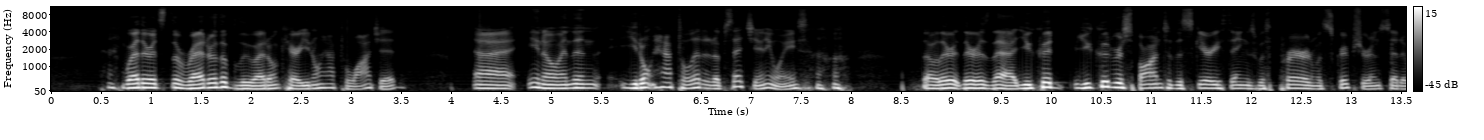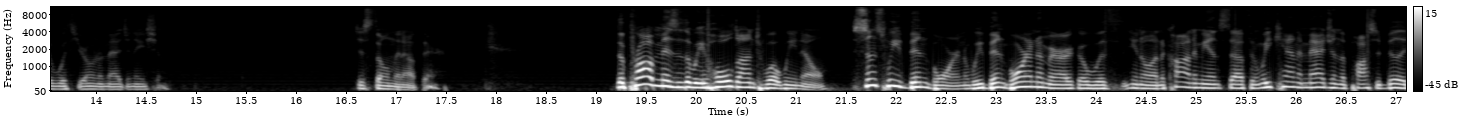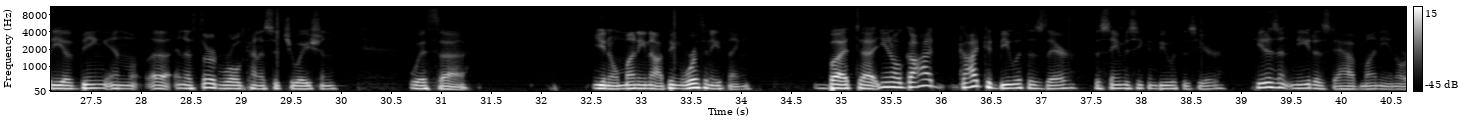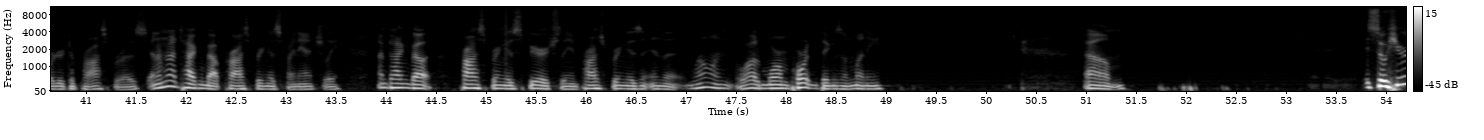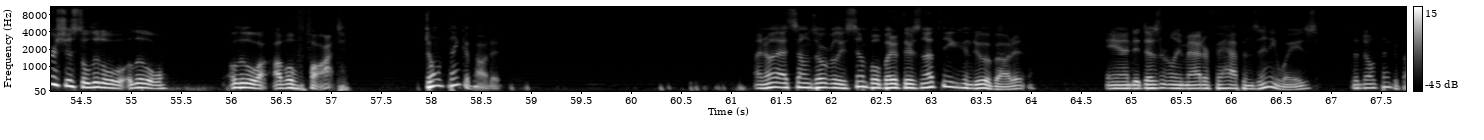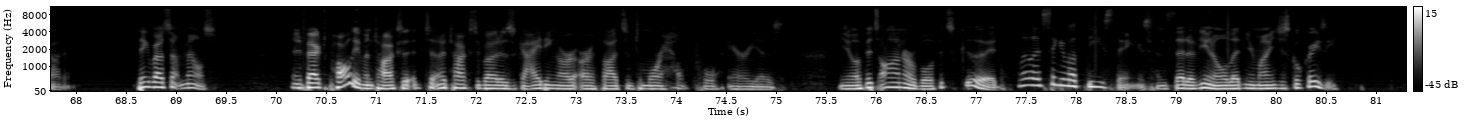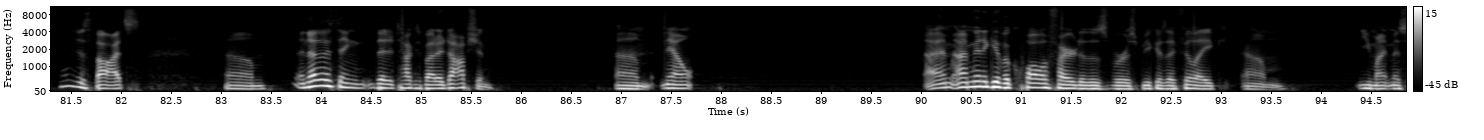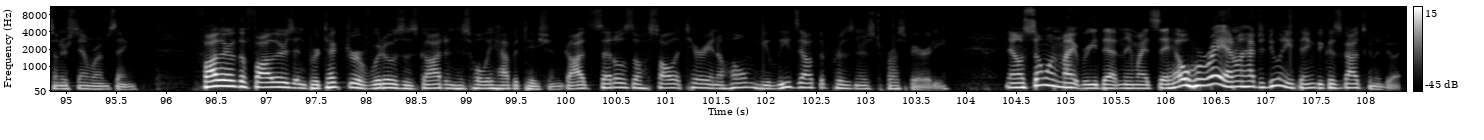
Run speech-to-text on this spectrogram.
Whether it's the red or the blue, I don't care. You don't have to watch it. Uh, you know, and then you don't have to let it upset you anyways. so there there is that. You could you could respond to the scary things with prayer and with scripture instead of with your own imagination. Just throwing that out there. The problem is that we hold on to what we know. Since we've been born, we've been born in America with you know an economy and stuff, and we can't imagine the possibility of being in uh, in a third world kind of situation, with uh, you know money not being worth anything. But uh, you know God God could be with us there the same as He can be with us here. He doesn't need us to have money in order to prosper us, and I'm not talking about prospering us financially. I'm talking about prospering us spiritually and prospering us in the well, in a lot of more important things than money. Um, so here's just a little, a little, a little of a thought. Don't think about it. I know that sounds overly simple, but if there's nothing you can do about it, and it doesn't really matter if it happens anyways, then don't think about it. Think about something else. In fact, Paul even talks uh, uh, talks about us guiding our, our thoughts into more helpful areas. You know, if it's honorable, if it's good, well, let's think about these things instead of you know letting your mind just go crazy just thoughts. Um, another thing that it talks about adoption. Um, now, I'm I'm going to give a qualifier to this verse because I feel like um, you might misunderstand what I'm saying. Father of the fathers and protector of widows is God in his holy habitation. God settles the solitary in a home. He leads out the prisoners to prosperity. Now, someone might read that and they might say, oh, hooray, I don't have to do anything because God's going to do it.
